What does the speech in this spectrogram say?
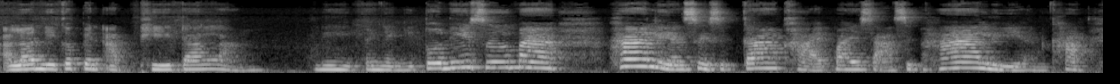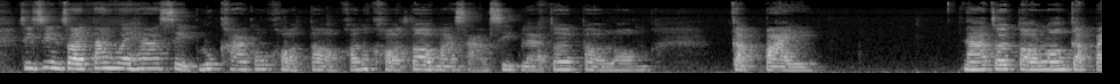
อันแล้วนนี้ก็เป็นอัดพีทด้านหลัง นี่เป็นอย่างนี้ตัวนี้ซื้อมา 5 เหรียญ49 ขายไป 35 เหรียญค่ะ จริงๆ จอยตั้งไว้ 50 ลูกค้าเขาขอต่อเขาขอต่อมา 30 แล้วจอยต่อรองกลับไปนะจอยต่อรองกลับไป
